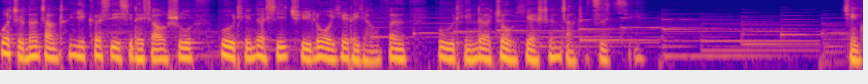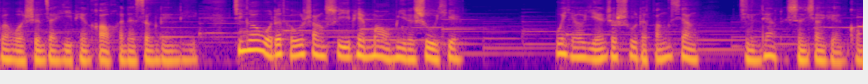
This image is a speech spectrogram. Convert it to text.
我只能长成一棵细细的小树，不停地吸取落叶的养分，不停地昼夜生长着自己。尽管我身在一片浩瀚的森林里，尽管我的头上是一片茂密的树叶，我也要沿着树的方向，尽量的伸向远空。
